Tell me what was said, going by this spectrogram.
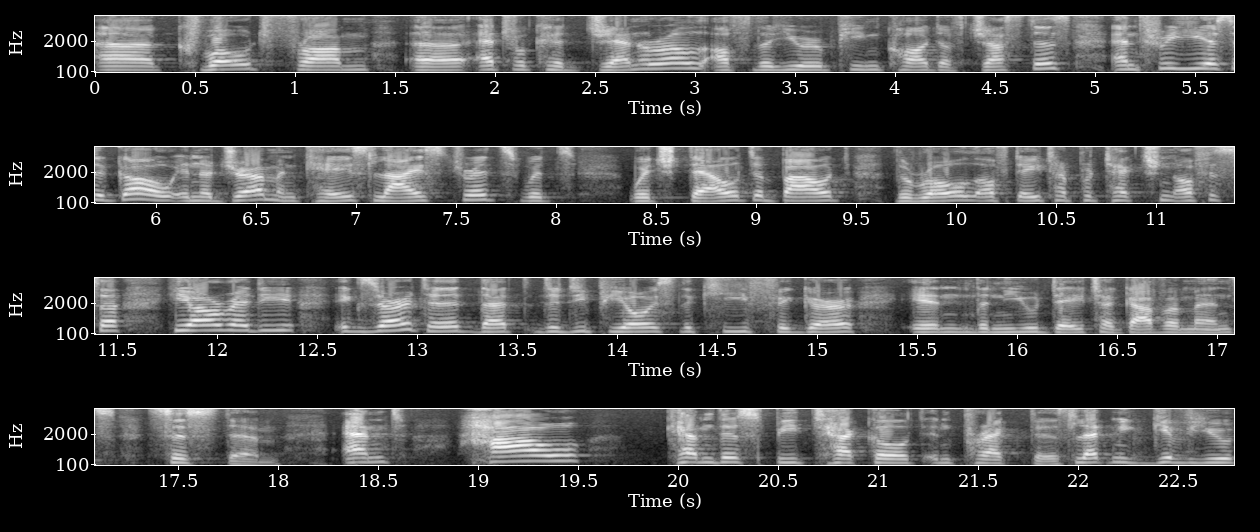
a quote from uh, Advocate General of the European Court of Justice. And three years ago, in a German case, Leistritz, which, which dealt about the role of data protection officer, he already exerted that the DPO is the key figure in the new data governance system. And how can this be tackled in practice? Let me give you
